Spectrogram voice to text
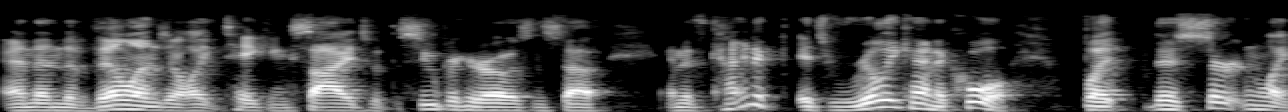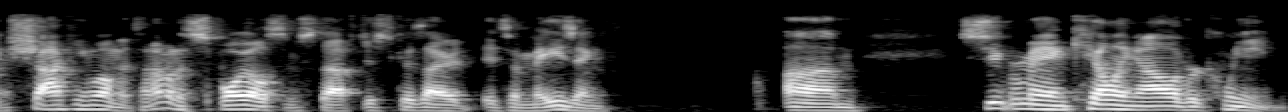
And then the villains are like taking sides with the superheroes and stuff, and it's kind of it's really kind of cool. But there's certain like shocking moments, and I'm gonna spoil some stuff just because I it's amazing. Um, Superman killing Oliver Queen.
